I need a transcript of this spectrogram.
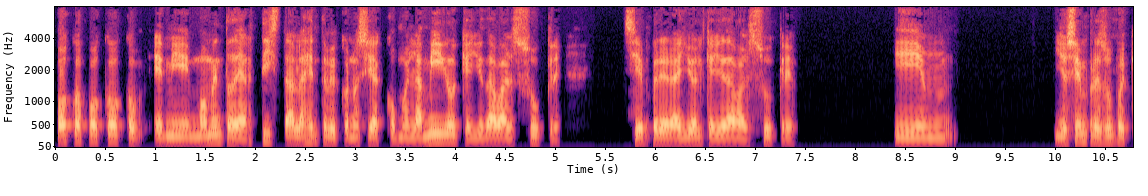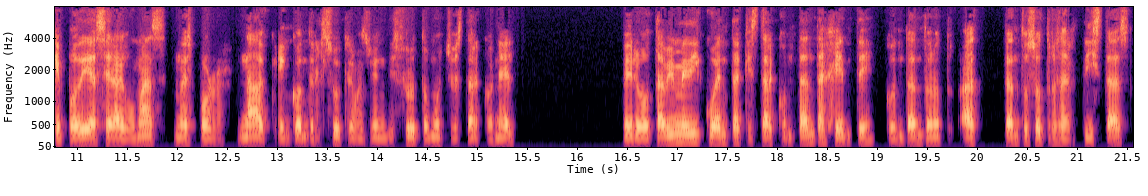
poco a poco, en mi momento de artista, la gente me conocía como el amigo que ayudaba al Sucre siempre era yo el que ayudaba al Sucre. Y mm, yo siempre supe que podía hacer algo más. No es por nada en contra del Sucre, más bien disfruto mucho estar con él. Pero también me di cuenta que estar con tanta gente, con tanto, tantos otros artistas,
